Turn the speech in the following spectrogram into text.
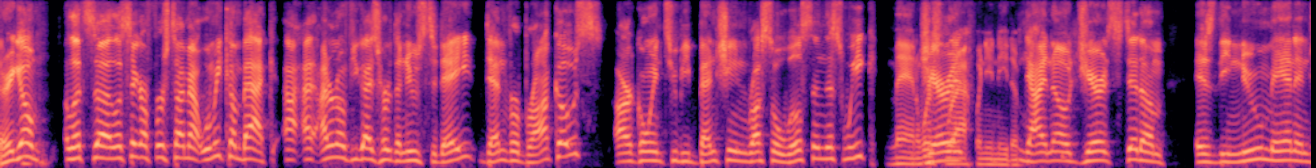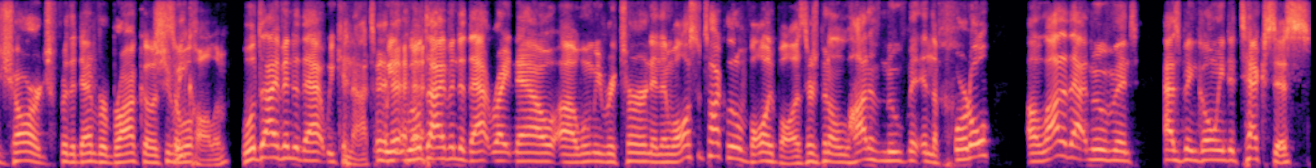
there you go. Let's uh let's take our first time out. When we come back, I, I don't know if you guys heard the news today. Denver Broncos are going to be benching Russell Wilson this week. Man, where's Raph when you need him? Yeah, I know. Jarrett Stidham is the new man in charge for the Denver Broncos. Should so we we'll, call him? We'll dive into that. We cannot. We, will dive into that right now uh, when we return, and then we'll also talk a little volleyball. As there's been a lot of movement in the portal. A lot of that movement has been going to Texas,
